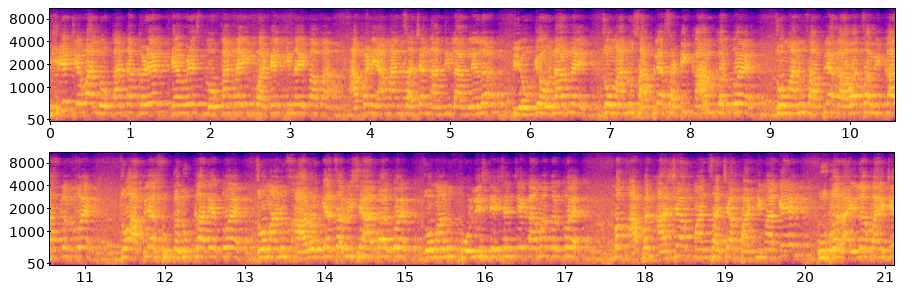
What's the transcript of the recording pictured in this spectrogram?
हे जेव्हा लोकांना कळेल त्यावेळेस लोकांनाही वाटेल की नाही बाबा आपण या माणसाच्या नांदी लागलेलं योग्य होणार नाही. जो माणूस आपल्यासाठी काम करतोय जो माणूस आपल्या गावाचा विकास करतोय जो आपल्या सुखदुःखात येतोय जो माणूस आरोग्याचा विषय हाताळतोय जो माणूस पोलीस स्टेशनचे काम करतोय मग आपण अशा माणसाच्या पाठीमागे उभं राहिलं पाहिजे.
